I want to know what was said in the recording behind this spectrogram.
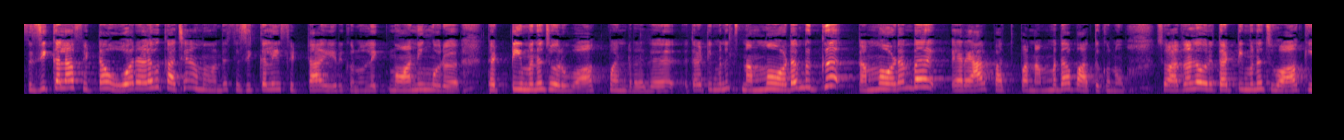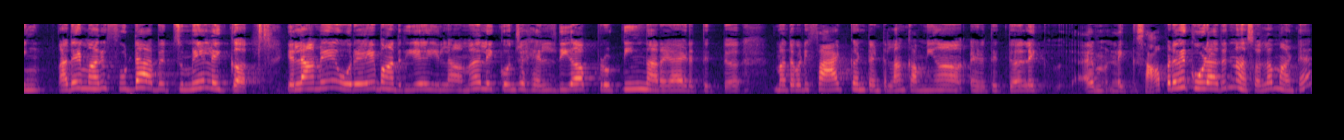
ஃபிசிக்கலாக ஃபிட்டாக ஓரளவுக்காச்சும் நம்ம வந்து ஃபிசிக்கலி ஃபிட்டாக இருக்கணும். லைக் மார்னிங் ஒரு தேர்ட்டி மினிட்ஸ் ஒரு வாக் பண்ணுறது தேர்ட்டி மினிட்ஸ் நம்ம உடம்புக்கு நம்ம உடம்ப வேறு யார் பார்த்துப்பா நம்ம தான் பார்த்துக்கணும். ஸோ அதனால் ஒரு தேர்ட்டி மினிட்ஸ் வாக்கிங் அதே மாதிரி ஃபுட் ஹேபிட்ஸுமே லைக் எல்லாமே ஒரே மாதிரியே இல்லாமல் லைக் கொஞ்சம் ஹெல்த்தியாக ப்ரோட்டீன் நிறையா எடுத்துக்கிட்டு மற்றபடி ஃபேட் கண்டென்ட் எல்லாம் கம்மியாக எடுத்துக்கிட்டு லைக் லைக் சாப்பிடவே கூடாதுன்னு நான் சொல்ல மாட்டேன்.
